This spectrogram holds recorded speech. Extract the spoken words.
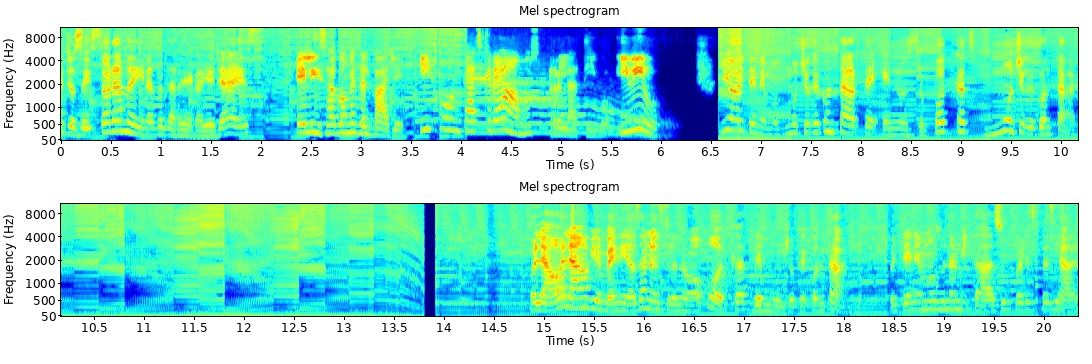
yo soy Sora Medina Saldarriaga y ella es Elisa Gómez del Valle y juntas creamos Relativo y Vivo. Y hoy tenemos mucho que contarte en nuestro podcast Mucho que contar. Hola, hola, bienvenidos a nuestro nuevo podcast de Mucho que contar. Hoy tenemos una invitada súper especial,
